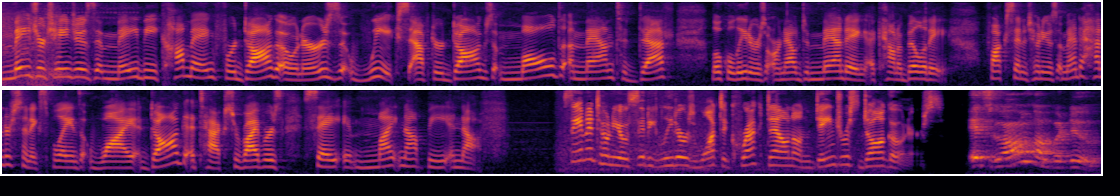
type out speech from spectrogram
Major changes may be coming for dog owners weeks after dogs mauled a man to death. Local leaders are now demanding accountability. Fox San Antonio's Amanda Henderson explains why dog attack survivors say it might not be enough. San Antonio city leaders want to crack down on dangerous dog owners. It's long overdue,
